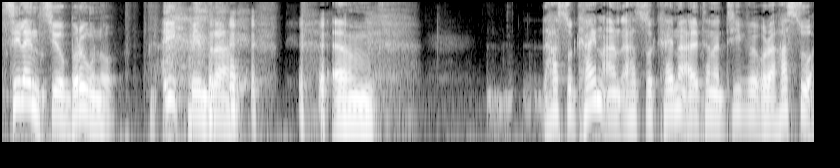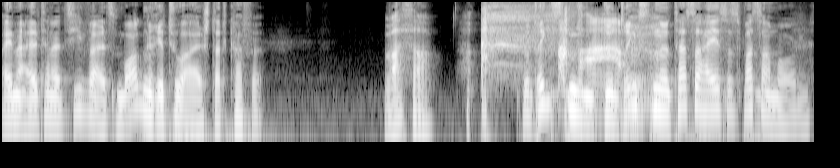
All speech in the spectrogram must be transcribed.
Silenzio, Bruno. Ich bin dran. ähm, hast du kein, hast du keine Alternative oder hast du eine Alternative als Morgenritual statt Kaffee? Wasser. Du trinkst, ein, du trinkst eine Tasse heißes Wasser morgens.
